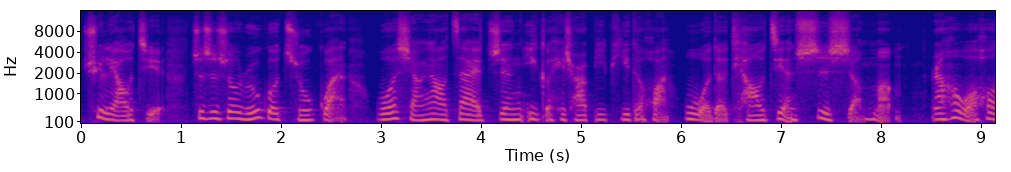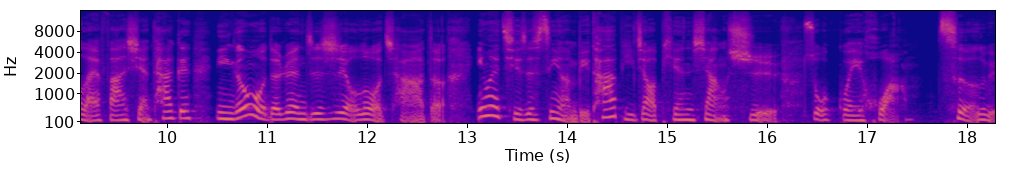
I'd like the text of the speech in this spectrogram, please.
去了解，就是说，如果主管我想要再争一个 HRBP 的话，我的条件是什么？然后我后来发现，他跟你跟我的认知是有落差的，因为其实 CMB 它比较偏向是做规划策略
